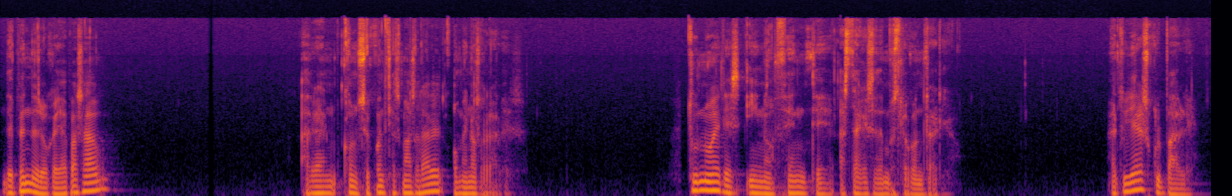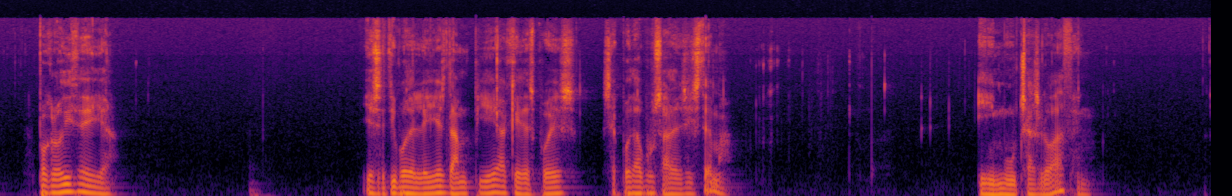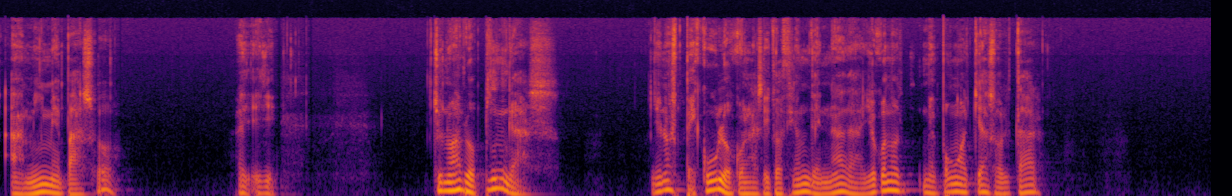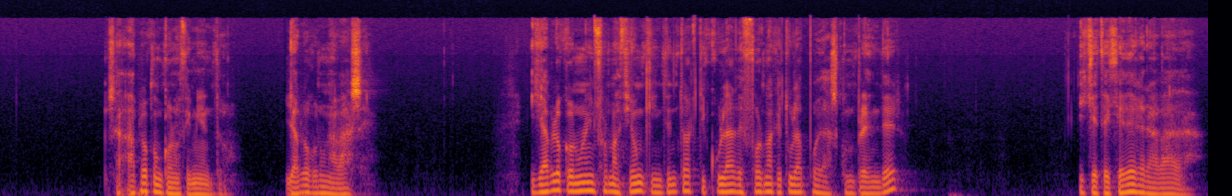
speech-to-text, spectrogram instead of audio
Depende de lo que haya pasado, habrán consecuencias más graves o menos graves. Tú no eres inocente hasta que se demuestre lo contrario. Tú ya eres culpable, porque lo dice ella. Y ese tipo de leyes dan pie a que después se pueda abusar del sistema. Y muchas lo hacen. A mí me pasó. Yo no hablo pingas. Yo no especulo con la situación de nada. Yo cuando me pongo aquí a soltar, o sea, hablo con conocimiento y hablo con una base. Y hablo con una información que intento articular de forma que tú la puedas comprender y que te quede grabada.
